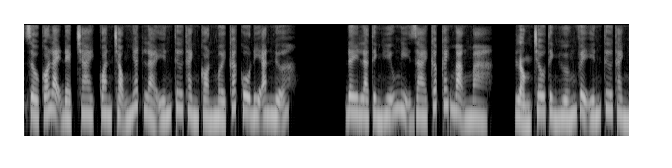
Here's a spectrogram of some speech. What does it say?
giàu có lại đẹp trai, quan trọng nhất là Yến Tư Thành còn mời các cô đi ăn nữa. Đây là tình hữu nghị giai cấp cách mạng mà. Lòng châu tình hướng về Yến Tư Thành,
